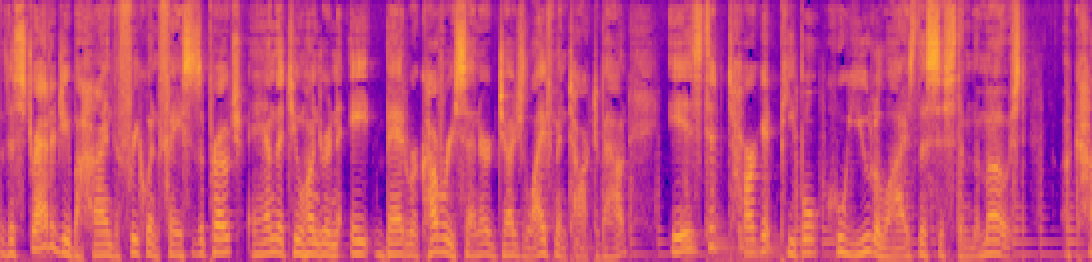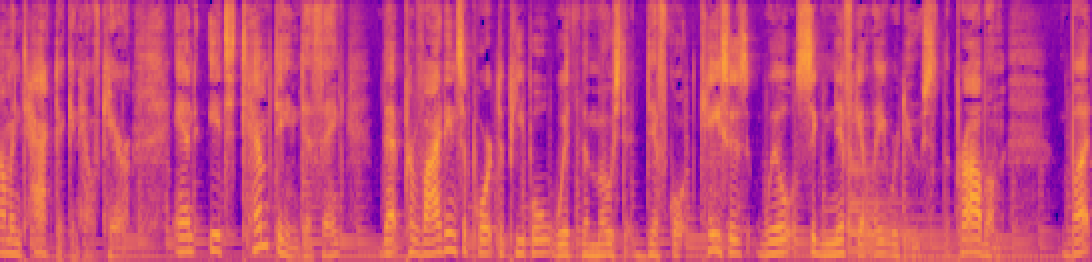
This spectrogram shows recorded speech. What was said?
The strategy behind the frequent faces approach and the 208 bed recovery center Judge Leifman talked about is to target people who utilize the system the most, a common tactic in healthcare. And it's tempting to think that providing support to people with the most difficult cases will significantly reduce the problem. But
